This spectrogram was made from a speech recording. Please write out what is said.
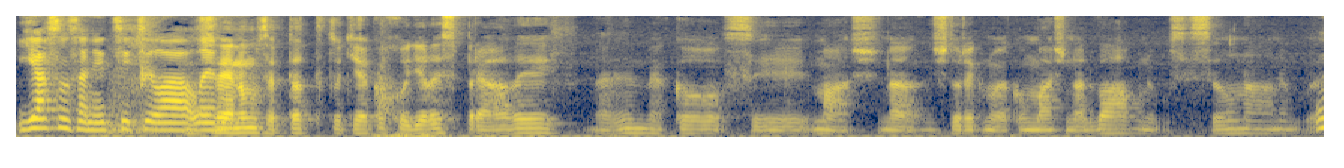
Já jsem se necítila, len... se jenom zeptat, to ti jako chodily zprávy, nevím, jako si máš, na, když to řeknu, jako máš nadváhu, nebo si silná, nebo...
